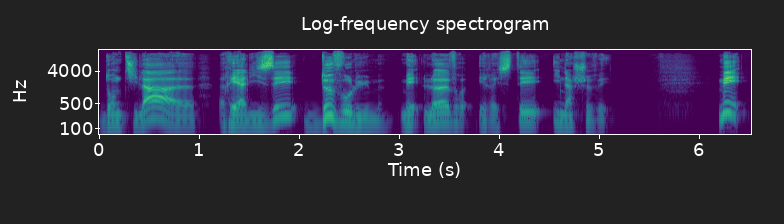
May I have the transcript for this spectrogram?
dont il a euh, réalisé deux volumes, mais l'œuvre est restée inachevée. Mais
